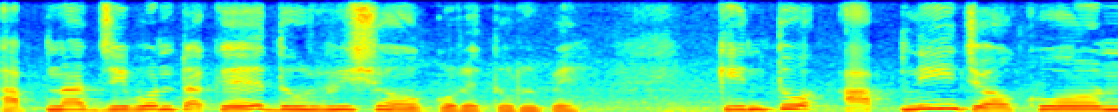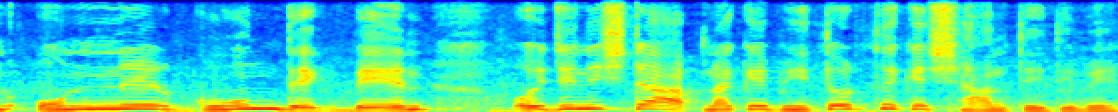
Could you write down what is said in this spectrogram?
আপনার জীবনটাকে দুর্বিষহ করে তুলবে। কিন্তু আপনি যখন অন্যের গুণ দেখবেন, ওই জিনিসটা আপনাকে ভিতর থেকে শান্তি দিবে।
